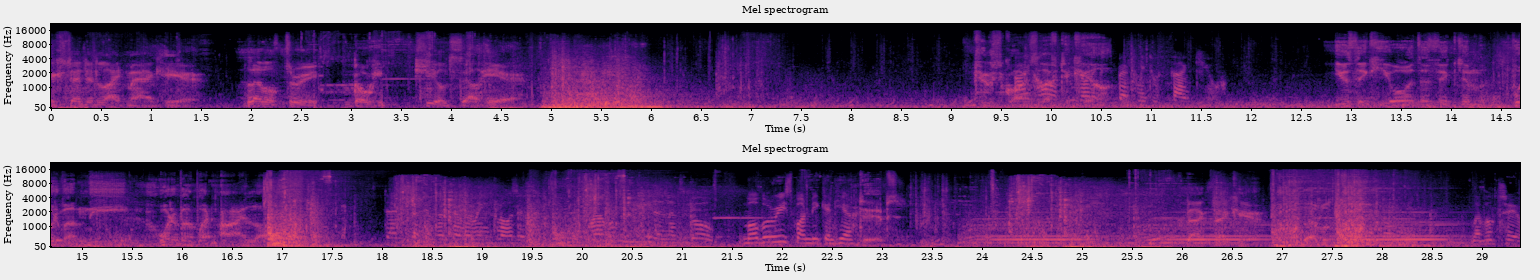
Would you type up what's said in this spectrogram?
Extended light mag here. Level three. Go shield cell here. Two I squads hope left to you don't kill. expect me to thank you. You think you're the victim? What about me? What about what I lost? Ten seconds until the ring closes. Grab what you and let's go. Mobile respawn beacon here. Dibs. Backpack here. Level two. Level two.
